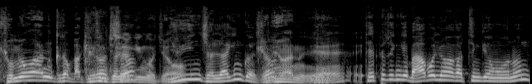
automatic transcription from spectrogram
교묘한 그런 마케팅 전략인 거죠. 그렇죠? 유인 전략인 거죠. 교묘한, 예. 대표적인 게 마블 영화 같은 경우는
